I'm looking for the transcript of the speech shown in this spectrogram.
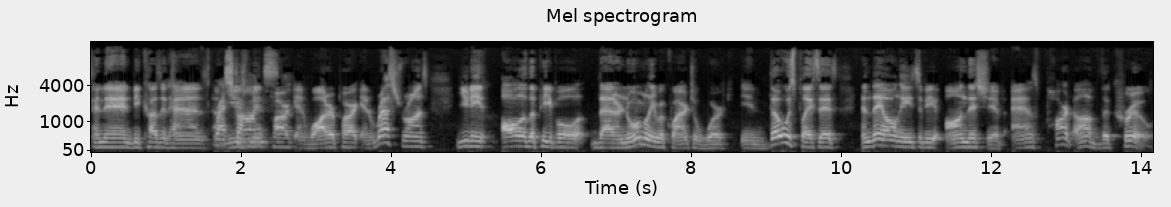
And then because it has amusement park and water park and restaurants, you need all of the people that are normally required to work in those places and they all need to be on this ship as part of the crew.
